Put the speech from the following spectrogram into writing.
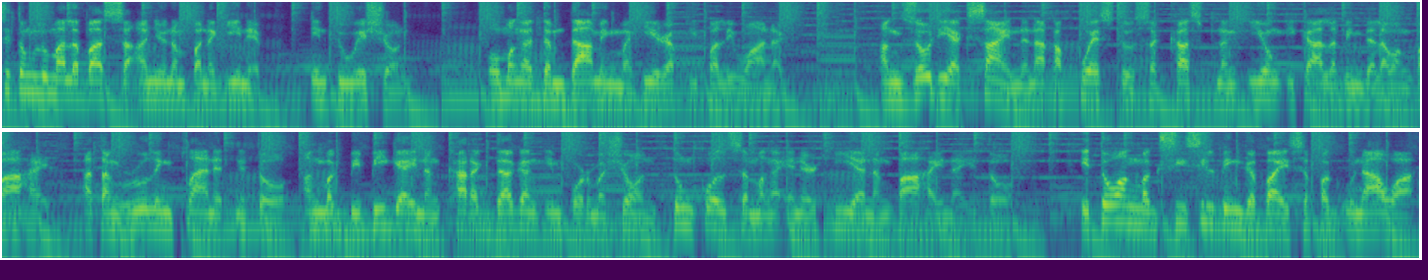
itong lumalabas sa anyo ng panaginip, intuition, o mga damdaming mahirap ipaliwanag. Ang zodiac sign na nakapwesto sa cusp ng iyong ikalabing dalawang bahay at ang ruling planet nito ang magbibigay ng karagdagang impormasyon tungkol sa mga enerhiya ng bahay na ito. Ito ang magsisilbing gabay sa pag-unawa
